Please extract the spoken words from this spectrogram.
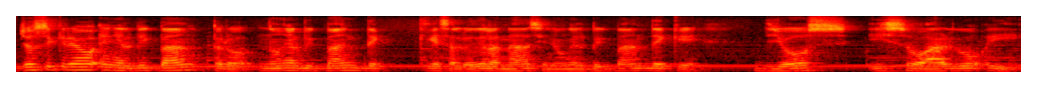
yo sí creo en el Big Bang, pero no en el Big Bang de que salió de la nada, sino en el Big Bang de que Dios hizo algo y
